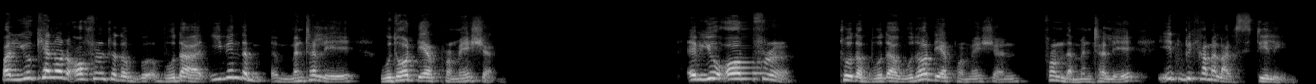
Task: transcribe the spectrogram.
but you cannot offer to the Buddha even the uh, mentally without their permission. If you offer to the Buddha without their permission, from the mentally, it become like stealing.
